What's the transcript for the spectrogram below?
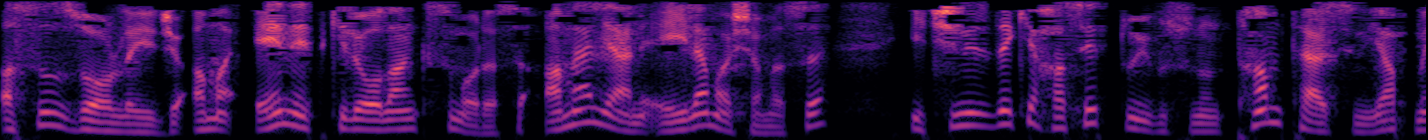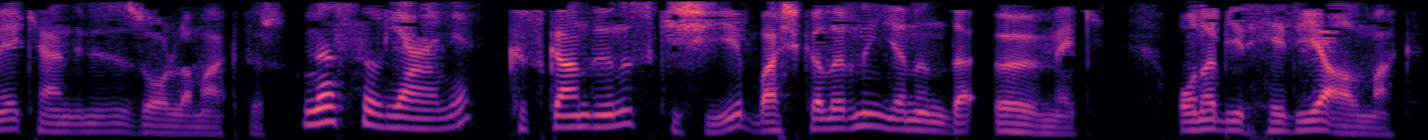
asıl zorlayıcı ama en etkili olan kısım orası. Amel yani eylem aşaması, içinizdeki haset duygusunun tam tersini yapmaya kendinizi zorlamaktır. Nasıl yani? Kıskandığınız kişiyi başkalarının yanında övmek, ona bir hediye almak.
